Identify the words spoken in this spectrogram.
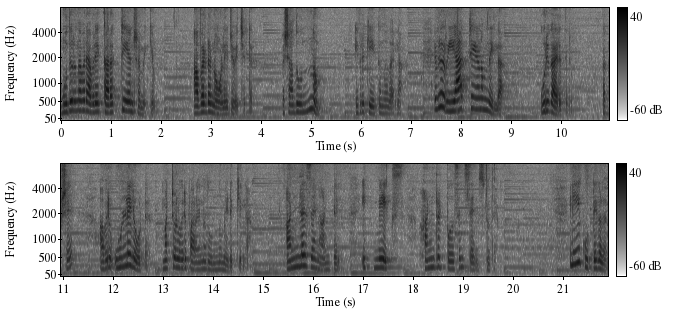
മുതിർന്നവർ അവരെ കറക്റ്റ് ചെയ്യാൻ ശ്രമിക്കും അവരുടെ നോളേജ് വെച്ചിട്ട്. പക്ഷെ അതൊന്നും ഇവർ കേൾക്കുന്നതല്ല. ഇവർ റിയാക്ട് ചെയ്യണം എന്നില്ല ഒരു കാര്യത്തിനും പക്ഷേ അവർ ഉള്ളിലോട്ട് മറ്റുള്ളവർ പറയുന്നതൊന്നും എടുക്കില്ല. Unless and until it makes hundred percent sense to them ഇനി ഈ കുട്ടികൾ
